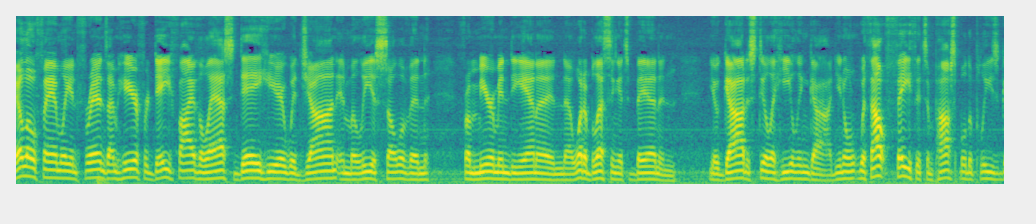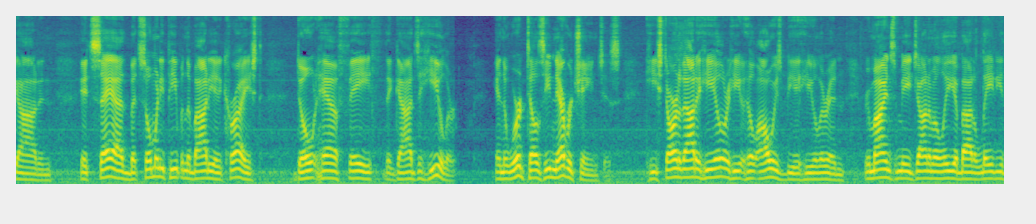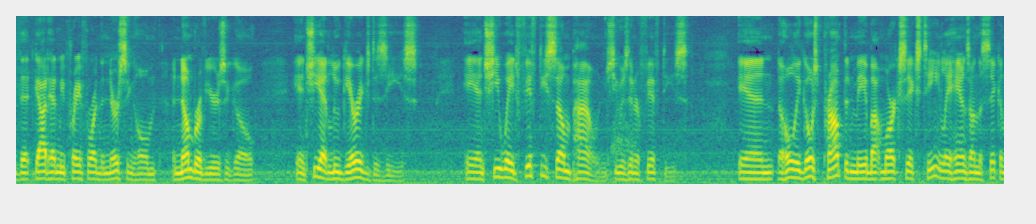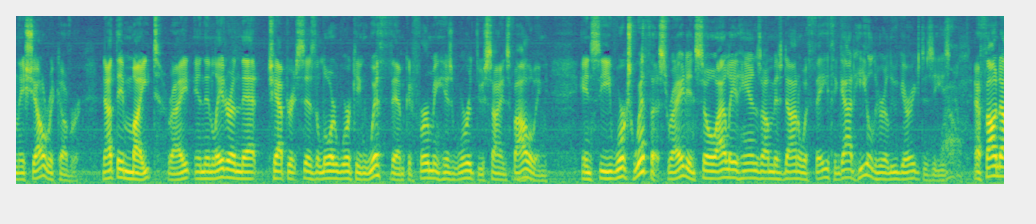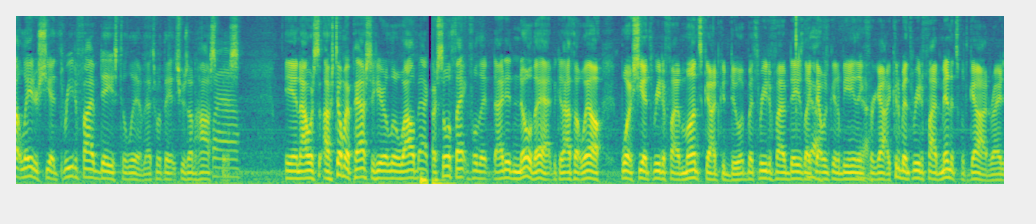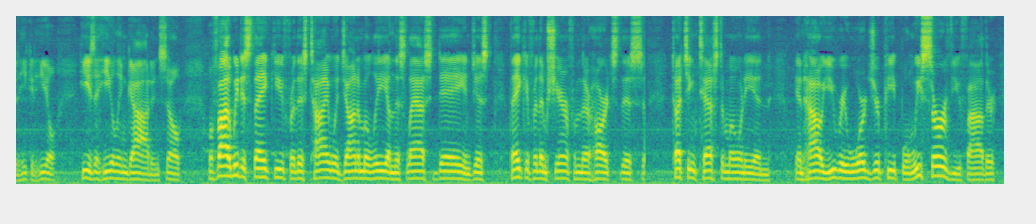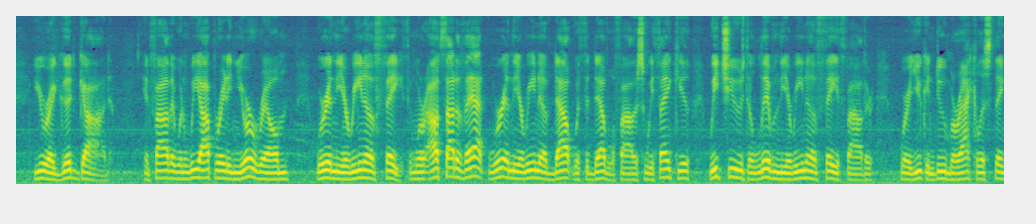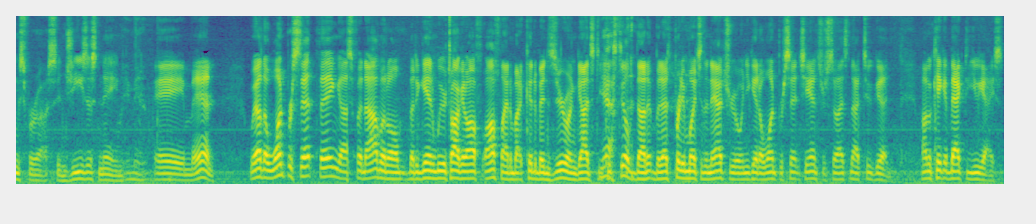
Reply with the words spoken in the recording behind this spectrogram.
Hello, family and friends. I'm here for day five, the last day here with John and Malia Sullivan from Merom, Indiana. And uh, what a blessing it's been. And, you know, God is still a healing God. You know, without faith, it's impossible to please God. And it's sad, but so many people in the body of Christ don't have faith that God's a healer. And the word tells he never changes. He started out a healer, he, he'll always be a healer. And, reminds me, John and Malia, about a lady that God had me pray for in the nursing home a number of years ago. And she had Lou Gehrig's disease. And she weighed 50 some pounds. She was in her 50s. And the Holy Ghost prompted me about Mark 16 lay hands on the sick and they shall recover. Not they might, right? And then later in that chapter it says the Lord working with them, confirming his word through signs following and he works with us, right? And so I laid hands on Miss Donna with faith, and God healed her of Lou Gehrig's disease. Wow. I found out later she had three to five days to live. That's what they. She was on hospice. Wow. And I was I was telling my pastor here a little while back. I was so thankful that I didn't know that because I thought, well, boy, she had three to five months. God could do it, but three to five days like yeah. that was going to be anything yeah. for God. It could have been three to five minutes with God, right? And He could heal. He's a healing God, and so, well, Father, we just thank you for this time with John and Malia on this last day, and just thank you for them sharing from their hearts this uh, touching testimony and, and how you reward your people. When we serve you, Father, you're a good God. And Father, when we operate in your realm, we're in the arena of faith. And we're outside of that, we're in the arena of doubt with the devil, Father. So we thank you. We choose to live in the arena of faith, Father, where you can do miraculous things for us. In Jesus' name. Amen. Amen. Well, the one percent thing uh, is phenomenal, but again, we were talking off offline about it could have been zero, and God st- yeah. could still have done it. But that's pretty much in the natural when you get a one percent chance or so. That's not too good. I'm gonna kick it back to you guys.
